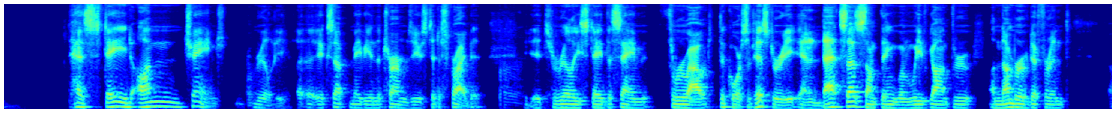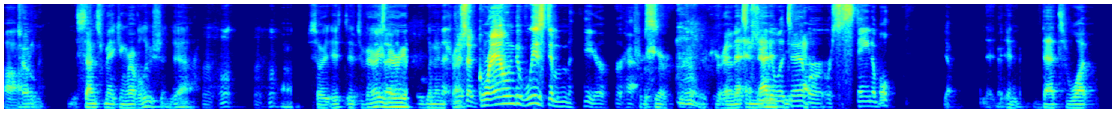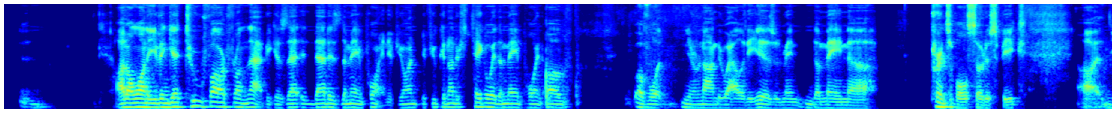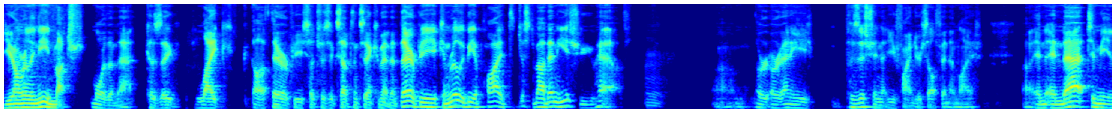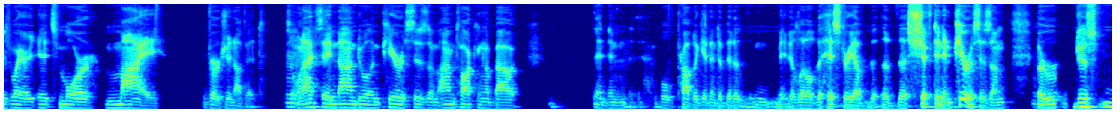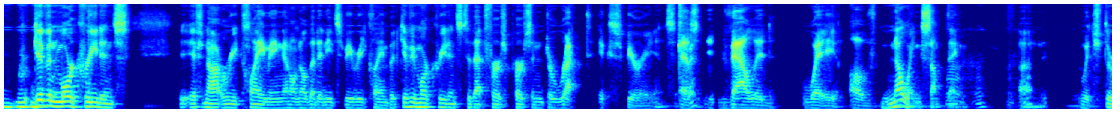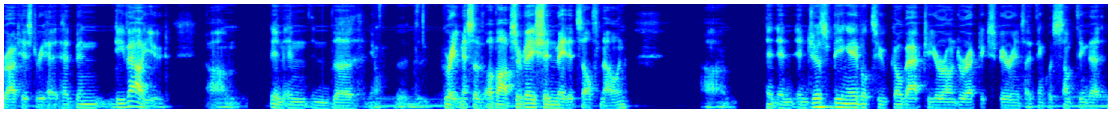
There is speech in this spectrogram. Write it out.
has stayed unchanged, really, uh, except maybe in the terms used to describe it. It's really stayed the same throughout the course of history, and that says something when we've gone through a number of different um, totally. sense-making revolutions. Yeah. Mm-hmm. Uh, so it, it's very, there's very a, old and interesting. There's a ground of wisdom here, perhaps. For sure. For sure. And, that, and cumulative that is, or, or sustainable. Yep. And that's what I don't want to even get too far from that because that that is the main point. If you want, if you can under, take away the main point of of what you know non-duality is, the main the main uh, principles, so to speak, uh, you don't really need much more than that because they like uh, therapy such as acceptance and commitment therapy it can really be applied to just about any issue you have mm. um, or, or, any position that you find yourself in in life uh, and and that to me is where it's more my version of it so mm. when i say non-dual empiricism i'm talking about and, and, we'll probably get into a bit of maybe a little of the history of the, of the shift in empiricism, but mm-hmm. just given more credence, if not reclaiming, I don't know that it needs to be reclaimed, but giving more credence to that first person direct experience okay. as a valid way of knowing something, mm-hmm. uh, which throughout history had, had been devalued. Um, in, in, in the, you know, the, the greatness of, of observation made itself known. Um, and, and, and just being able to go back to your own direct experience, I think was something that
